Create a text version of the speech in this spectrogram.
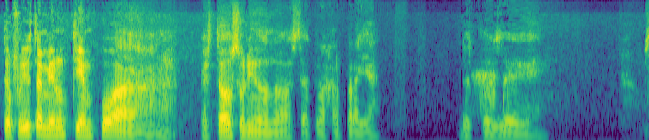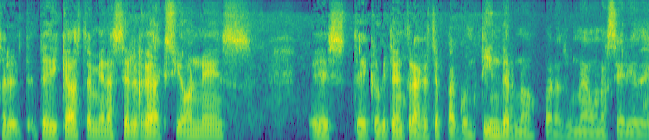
Te fuiste también un tiempo a Estados Unidos, ¿no? Hasta trabajar para allá. Después de... O sea, te, te dedicabas también a hacer redacciones. Este, creo que también trabajaste para, con Tinder, ¿no? Para una, una serie de...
